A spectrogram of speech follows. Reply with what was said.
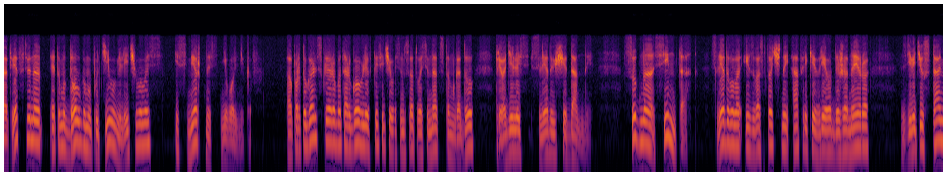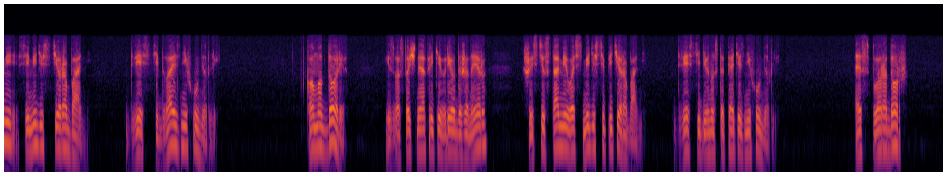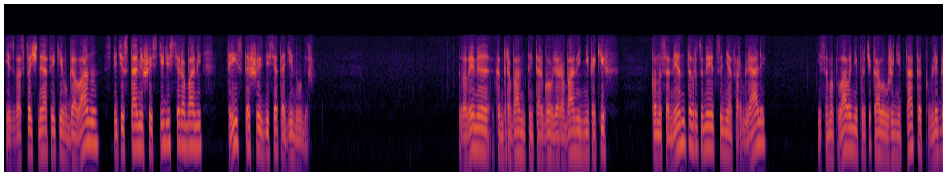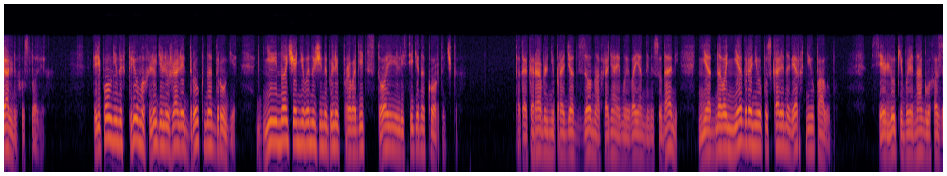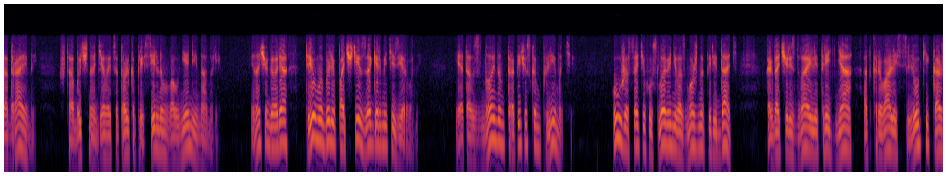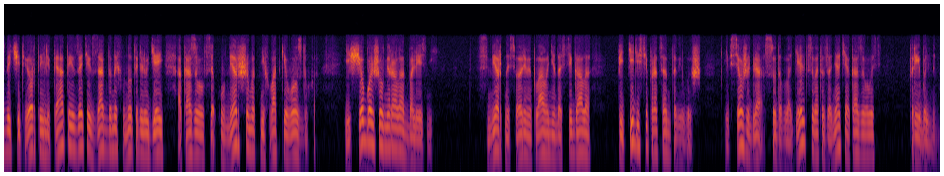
Соответственно, этому долгому пути увеличивалась и смертность невольников. О португальской работорговле в 1818 году приводились следующие данные. Судно «Синта» следовало из Восточной Африки в Рио-де-Жанейро с 970 рабами. 202 из них умерли. «Комодоре» из Восточной Африки в Рио-де-Жанейро 685 рабами. 295 из них умерли. Эсплорадор из Восточной Африки в Гавану с 560 рабами, 361 умер. Во время контрабандной торговли рабами никаких коносаментов, разумеется, не оформляли, и самоплавание протекало уже не так, как в легальных условиях. Переполненных трюмах люди лежали друг на друге. Дни и ночи они вынуждены были проводить стоя или сидя на корточках. Пока корабль не пройдет зону, охраняемую военными судами, ни одного негра не выпускали на верхнюю палубу. Все люки были наглухо задраены, что обычно делается только при сильном волнении на море. Иначе говоря, трюмы были почти загерметизированы. И это в знойном тропическом климате. Ужас этих условий невозможно передать, когда через два или три дня открывались люки, каждый четвертый или пятый из этих загнанных внутрь людей оказывался умершим от нехватки воздуха. Еще больше умирало от болезней. Смертность во время плавания достигала 50% и выше, и все же для судовладельцев это занятие оказывалось прибыльным.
